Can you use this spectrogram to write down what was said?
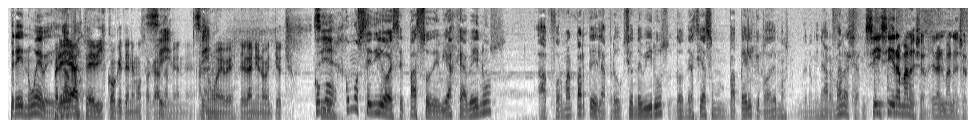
pre-9. Pre a este disco que tenemos acá Sí, también, eh, sí. al 9, del año 98. ¿Cómo, Sí. ¿Cómo se dio ese paso de viaje a Venus a formar parte de la producción de Virus, donde hacías un papel que podemos denominar manager? Sí, sí, era manager, era el manager.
